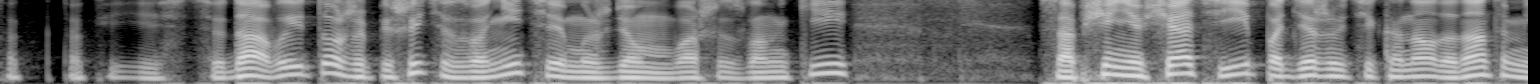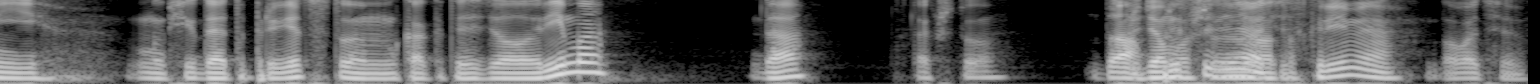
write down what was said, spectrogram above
так, так и есть. Да, вы тоже пишите, звоните, мы ждем ваши звонки, сообщения в чате и поддерживайте канал донатами. Мы всегда это приветствуем, как это сделала Рима. Да, так что да, Ждем присоединяйтесь к Риме. Давайте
